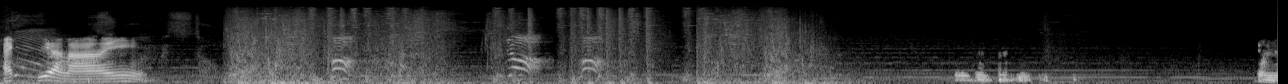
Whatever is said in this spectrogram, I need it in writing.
แอคเที่ยอะไร ฮ่าย่าฮ่าอืม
